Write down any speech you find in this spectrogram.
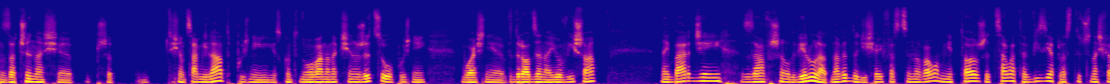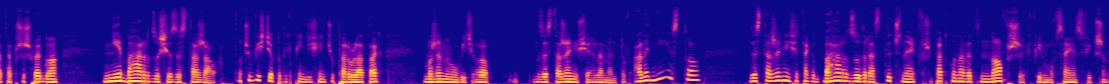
zaczyna się przed tysiącami lat, później jest kontynuowana na Księżycu, później właśnie w drodze na Jowisza, najbardziej zawsze od wielu lat, nawet do dzisiaj, fascynowało mnie to, że cała ta wizja plastyczna świata przyszłego nie bardzo się zestarzała. Oczywiście po tych 50 paru latach możemy mówić o zestarzeniu się elementów, ale nie jest to zestarzenie się tak bardzo drastyczne, jak w przypadku nawet nowszych filmów science fiction,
